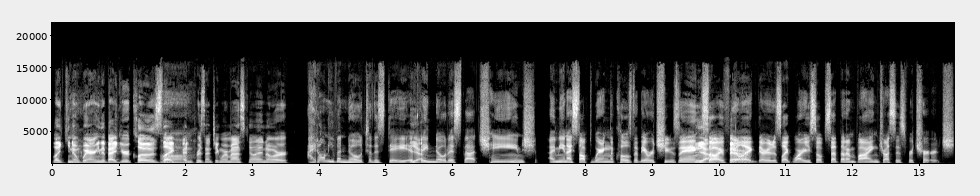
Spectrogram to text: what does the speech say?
like you know wearing the baggier clothes like Oh. and presenting more masculine or I don't even know to this day if Yeah. they noticed that change. I mean, I stopped wearing the clothes that they were choosing. Yeah, so I feel fair. like they're just like, why are you so upset that I'm buying dresses for church?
